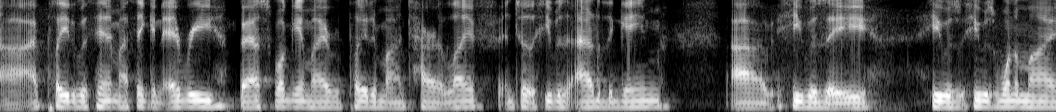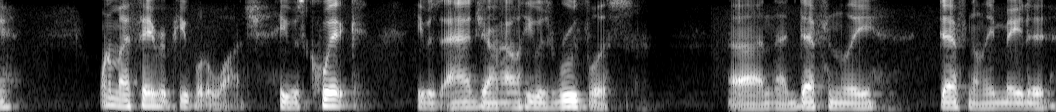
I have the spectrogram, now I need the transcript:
Uh, I played with him, I think, in every basketball game I ever played in my entire life until he was out of the game. Uh, he was a he was he was one of my one of my favorite people to watch. He was quick, he was agile, he was ruthless, uh, and that definitely definitely made it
